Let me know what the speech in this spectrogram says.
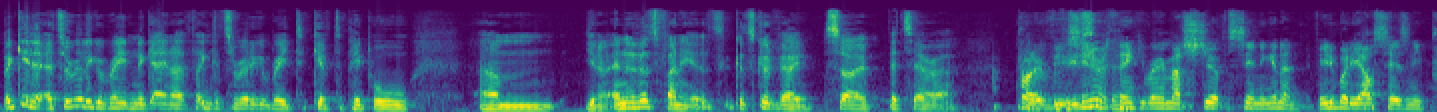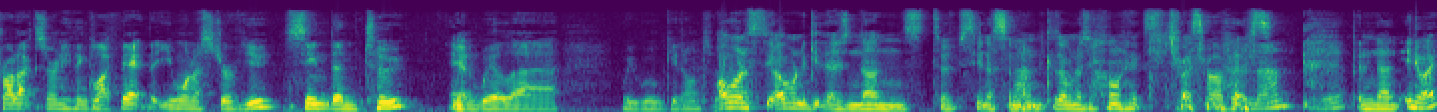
but get it, it's a really good read, and again, I think it's a really good read to give to people. Um, you know, and it is funny. It's, it's good value. So that's our. Uh, Product review centre. Thank you very much, Stuart, for sending it in. If anybody else has any products or anything like that that you want us to review, send them to, and Yeah. we'll uh, we will get onto it. I want to see, I want to get those nuns to send us some Nun? because I want to, I want to try some Try of a bit those. of. Yeah. Bit of nun. Anyway,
